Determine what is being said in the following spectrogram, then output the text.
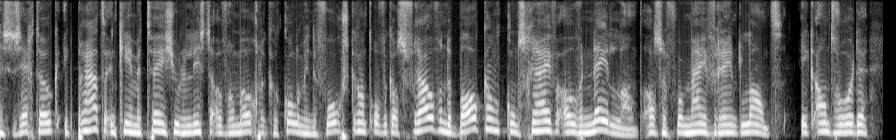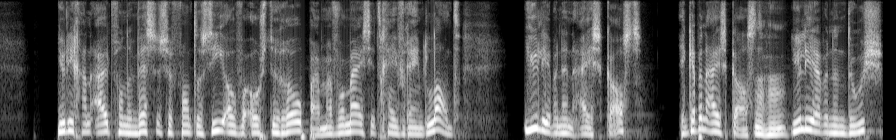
En ze zegt ook: Ik praatte een keer met twee journalisten over een mogelijke column in de Volkskrant. of ik als vrouw van de Balkan kon schrijven over Nederland als een voor mij vreemd land. Ik antwoordde: Jullie gaan uit van een westerse fantasie over Oost-Europa, maar voor mij is dit geen vreemd land. Jullie hebben een ijskast. Ik heb een ijskast. Mhm. Jullie hebben een douche.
